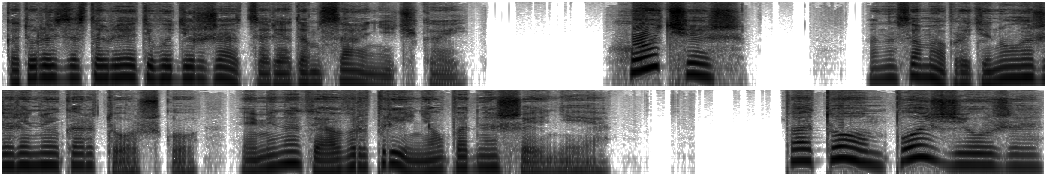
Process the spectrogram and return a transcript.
которое заставляет его держаться рядом с Анечкой. «Хочешь?» Она сама протянула жареную картошку, и Минотавр принял подношение. Потом, позже уже,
